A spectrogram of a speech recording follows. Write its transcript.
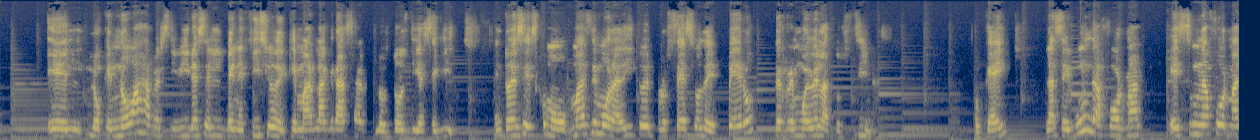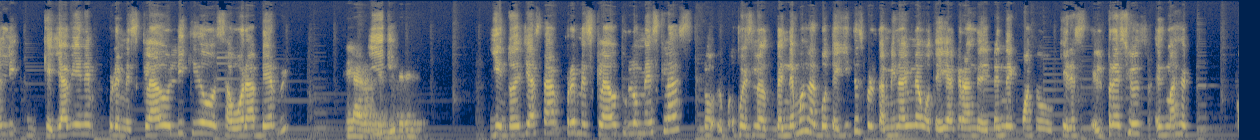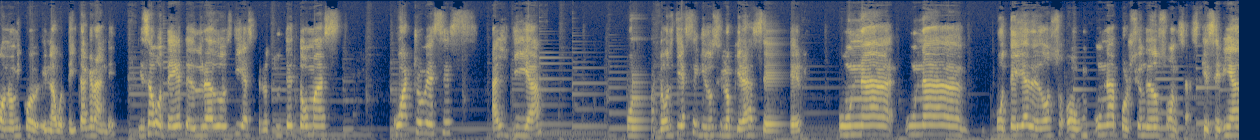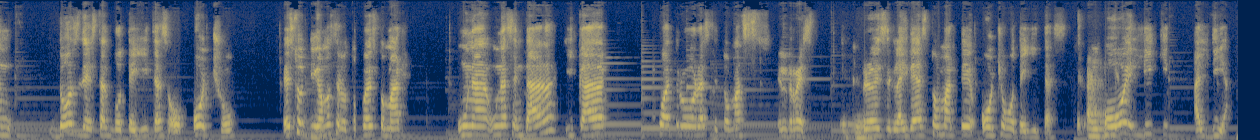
el, lo que no vas a recibir es el beneficio de quemar la grasa los dos días seguidos. Entonces es como más demoradito el proceso de, pero te remueve las toxinas. ¿Ok? La segunda forma es una forma que ya viene premezclado líquido sabor a berry. Claro, y, diferente. Y entonces ya está premezclado, tú lo mezclas, pues lo, vendemos las botellitas, pero también hay una botella grande, depende de cuánto quieres. El precio es, es más económico en la botellita grande. Y esa botella te dura dos días, pero tú te tomas cuatro veces al día, por dos días seguidos si lo quieres hacer, una, una botella de dos o una porción de dos onzas, que serían dos de estas botellitas o ocho. Esto, digamos, te lo puedes tomar una, una sentada y cada cuatro horas te tomas el resto. Pero es, la idea es tomarte ocho botellitas o el líquido al día.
